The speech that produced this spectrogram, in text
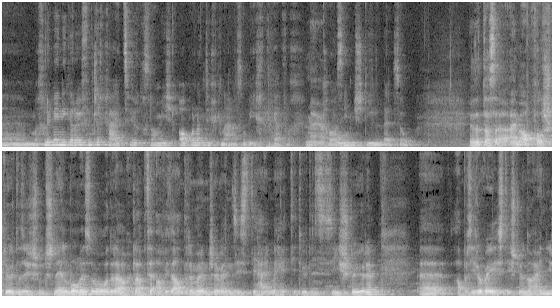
ähm, ein bisschen weniger öffentlichkeitswirksam ist, aber natürlich genauso wichtig, einfach Mega quasi cool. im Stillen. So. Ja, dass einem Abfall stört, das ist schon schnell mal so, oder? Auch, ich glaube, auch mit anderen Menschen, wenn sie es daheim hätten, würde es sie stören. Äh, aber Zero Waste ist ja noch eine, äh,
